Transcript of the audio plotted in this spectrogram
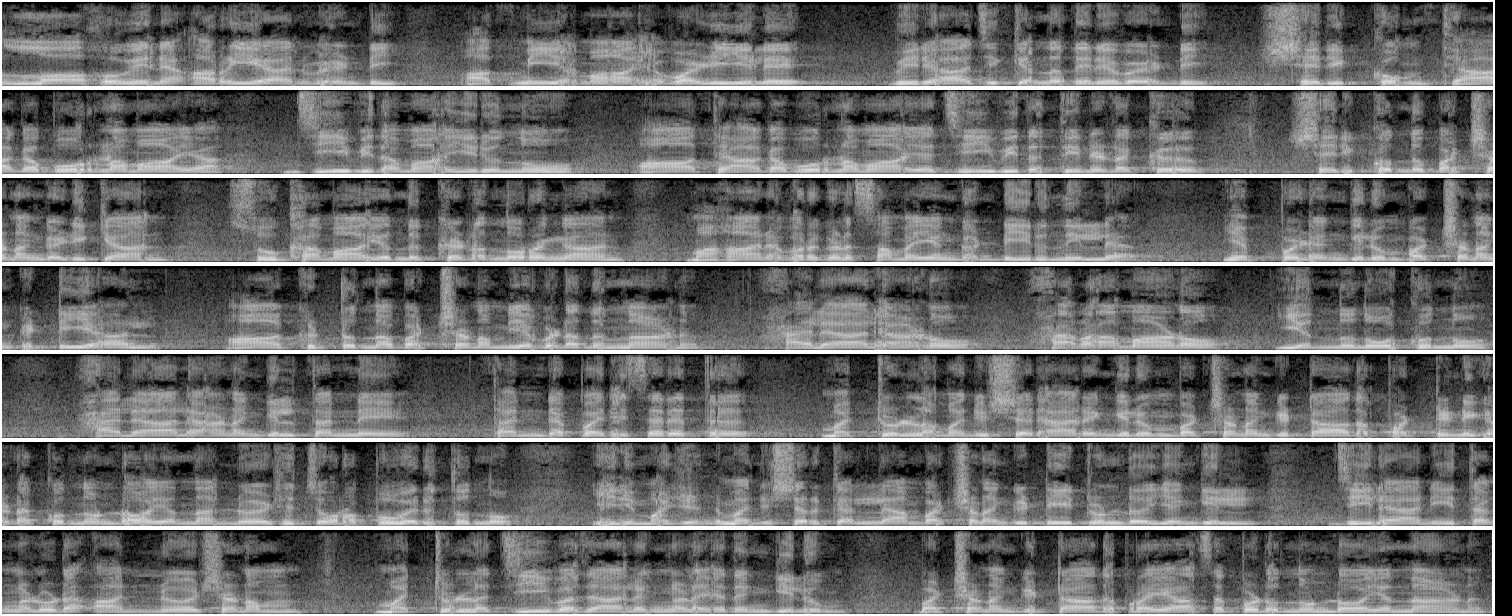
അള്ളാഹുവിനെ അറിയാൻ വേണ്ടി ആത്മീയമായ വഴിയിൽ വിരാജിക്കുന്നതിന് വേണ്ടി ശരിക്കും ത്യാഗപൂർണമായ ജീവിതമായിരുന്നു. ആ ത്യാഗപൂർണമായ ജീവിതത്തിനിടക്ക് ശരിക്കൊന്ന് ഭക്ഷണം കഴിക്കാൻ സുഖമായൊന്ന് കിടന്നുറങ്ങാൻ മഹാനവറുകൾ സമയം കണ്ടിരുന്നില്ല. എപ്പോഴെങ്കിലും ഭക്ഷണം കിട്ടിയാൽ ആ കിട്ടുന്ന ഭക്ഷണം എവിടെ നിന്നാണ്? ഹലാലാണോ? ഹറാമാണോ? എന്ന് നോക്കുന്നു. ഹലാലാണെങ്കിൽ തന്നെ തന്റെ പരിസരത്ത് മറ്റുള്ള മനുഷ്യരാരെങ്കിലും ഭക്ഷണം കിട്ടാതെ പട്ടിണി കിടക്കുന്നുണ്ടോ എന്ന് അന്വേഷിച്ച് ഉറപ്പുവരുത്തുന്നു. ഇനി മനുഷ്യർക്കെല്ലാം ഭക്ഷണം കിട്ടിയിട്ടുണ്ട് എങ്കിൽ ജീലാനി തങ്ങളുടെ അന്വേഷണം മറ്റുള്ള ജീവജാലങ്ങൾ ഏതെങ്കിലും ഭക്ഷണം കിട്ടാതെ പ്രയാസപ്പെടുന്നുണ്ടോ എന്നാണ്.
